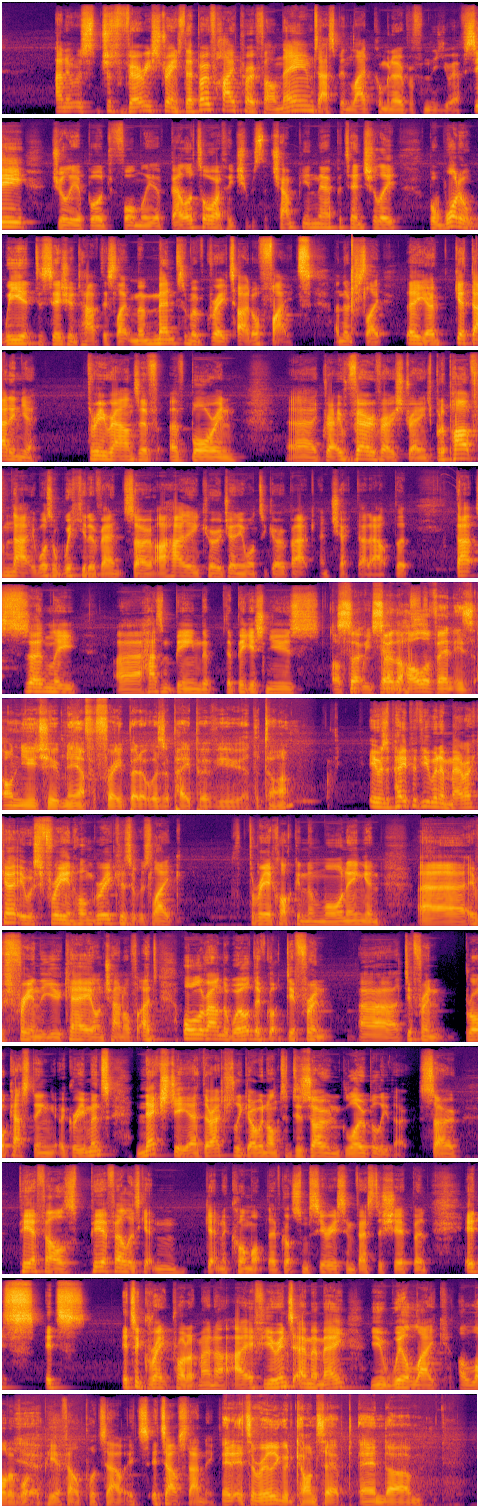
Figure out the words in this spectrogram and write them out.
And it was just very strange. They're both high profile names. Aspen Ladd coming over from the UFC, Julia Budd, formerly of Bellator. I think she was the champion there potentially. But what a weird decision to have this like momentum of great title fights. And they're just like, there you go, get that in you. Three rounds of, of boring, uh, great, very, very strange. But apart from that, it was a wicked event. So I highly encourage anyone to go back and check that out. But that certainly uh, hasn't been the, the biggest news of the So, weekend. so the whole event is on YouTube now for free, but it was a pay per view at the time. it was a pay per view in America. It was free in Hungary because it was like three o'clock in the morning, and uh, it was free in the UK on Channel. F- all around the world, they've got different uh, different broadcasting agreements. Next year, they're actually going on to DAZN globally, though. So PFL's PFL is getting getting a come up. They've got some serious investorship, and it's it's. It's a great product, man. I, if you're into MMA, you will like a lot of Yeah. what the PFL puts out. It's it's outstanding. It, it's a really good concept, and um,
